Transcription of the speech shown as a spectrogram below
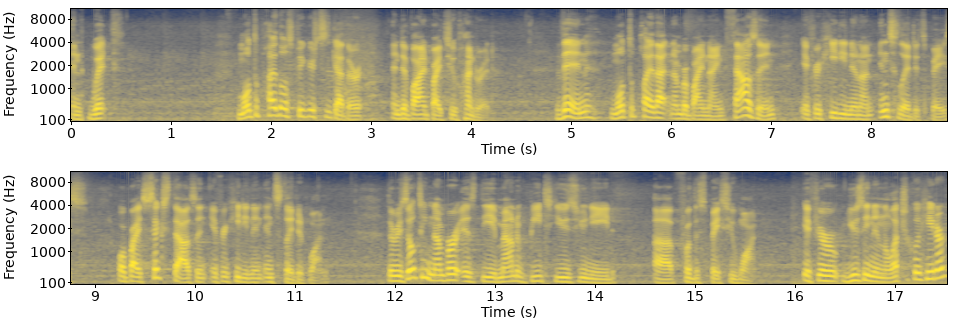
and width. Multiply those figures together and divide by 200. Then, multiply that number by 9,000 if you're heating an uninsulated space, or by 6,000 if you're heating an insulated one. The resulting number is the amount of BTUs you need uh, for the space you want. If you're using an electrical heater,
